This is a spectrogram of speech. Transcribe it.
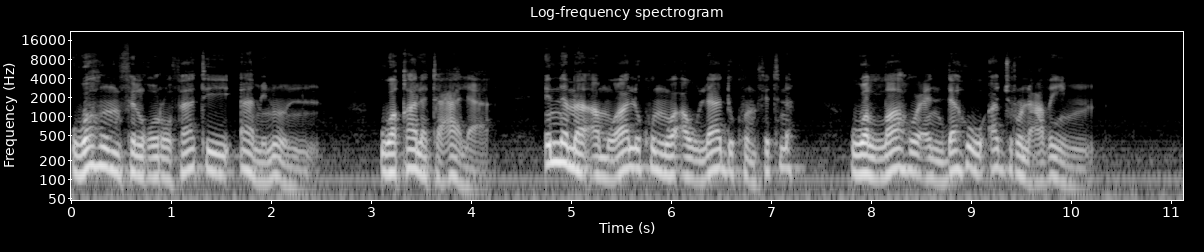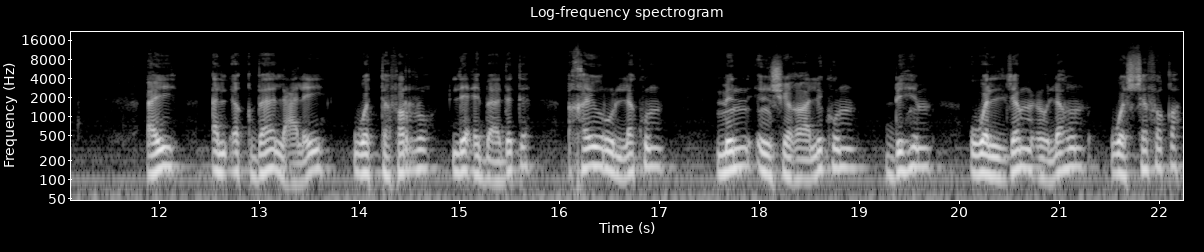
وهم في الغرفات آمنون. وقال تعالى إنما أموالكم وأولادكم فتنة والله عنده أجر عظيم. أي الإقبال عليه والتفرغ لعبادته خير لكم من انشغالكم بهم والجمع لهم والشفقة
